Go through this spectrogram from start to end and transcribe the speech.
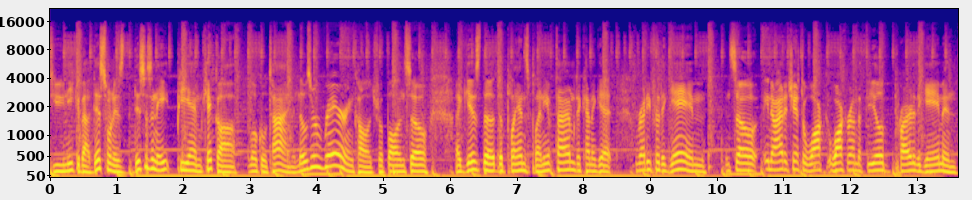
What was unique about this one is this is an 8 p.m. kickoff local time, and those are rare in college football. And so it gives the the plans plenty of time to kind of get ready for the game. And so, you know, I had a chance to walk walk around the field prior to the game, and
